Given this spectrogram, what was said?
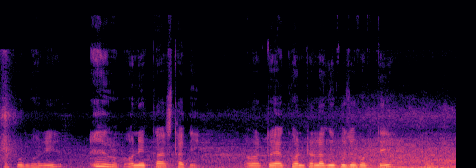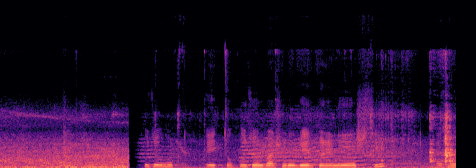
ঠাকুর ঘরে অনেক কাজ থাকে। আমার তো এক ঘণ্টা লাগে পুজো করতে। পুজো এই তো পুজোর বাসন বের করে নিয়ে এসেছি। এখন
